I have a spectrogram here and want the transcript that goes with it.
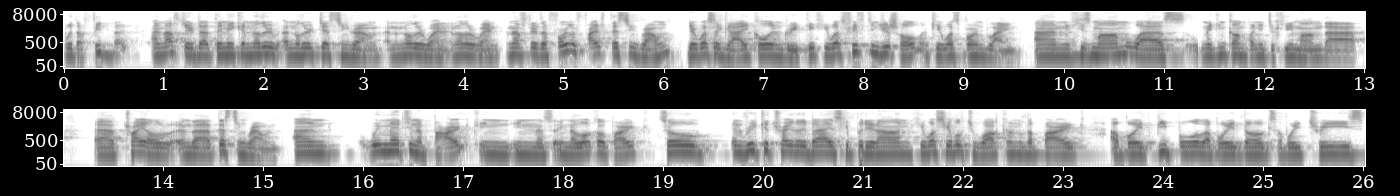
with a feedback. And after that, they make another another testing round and another one, another one. And after the fourth or fifth testing round, there was a guy called Enrique. He was 15 years old and he was born blind. And his mom was making company to him on the uh, trial in the testing ground. And we met in a park, in in a, in a local park. So Enrique tried the device, he put it on. He was able to walk on the park, avoid people, avoid dogs, avoid trees.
